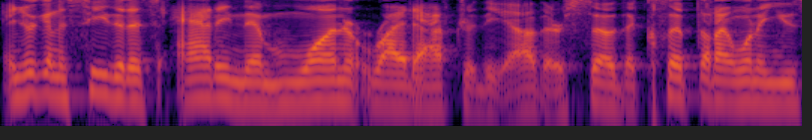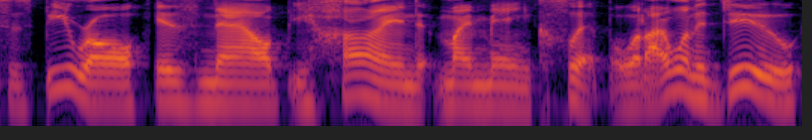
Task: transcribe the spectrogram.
and you're gonna see that it's adding them one right after the other. So the clip that I wanna use as B-roll is now behind my main clip. But what I wanna do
